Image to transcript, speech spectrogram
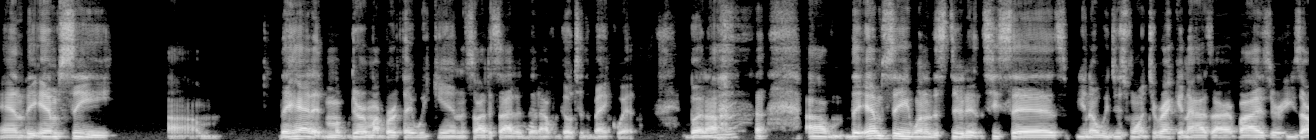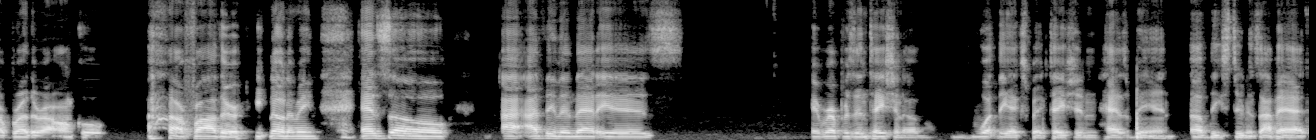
and the MC um, they had it during my birthday weekend, and so I decided that I would go to the banquet. But uh, mm-hmm. um, the MC, one of the students, he says, you know, we just want to recognize our advisor. He's our brother, our uncle, our father. You know what I mean? And so I, I think that that is a representation of what the expectation has been of these students. I've had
